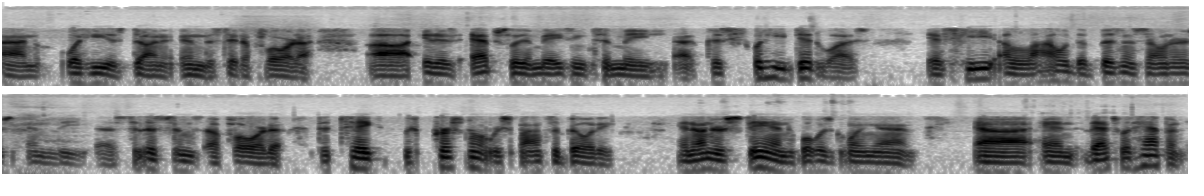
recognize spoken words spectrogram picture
on what he has done in the state of Florida. Uh, it is absolutely amazing to me because what he did was is he allowed the business owners and the uh, citizens of Florida to take personal responsibility and understand what was going on, uh, and that's what happened.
